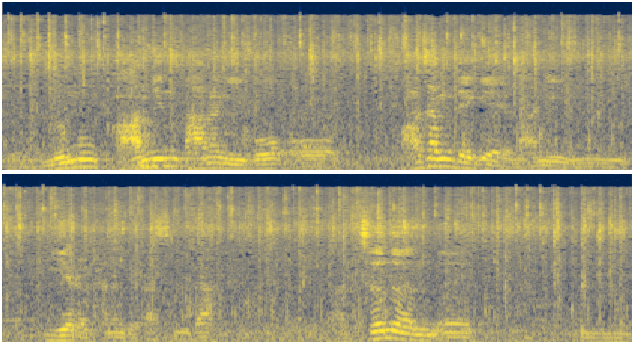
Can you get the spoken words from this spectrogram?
그 너무 과민 반응이고 어, 과장되게 많이 이해를 하는 것 같습니다. 아, 저는 어, 음,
